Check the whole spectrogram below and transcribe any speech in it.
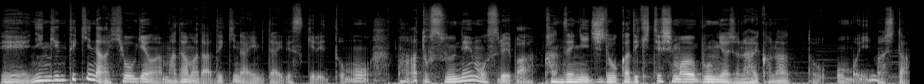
えー、人間的な表現はまだまだできないみたいですけれども、まあ、あと数年もすれば完全に自動化できてしまう分野じゃないかなと思いました。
